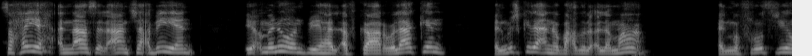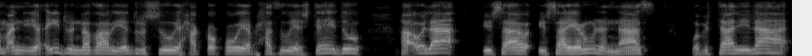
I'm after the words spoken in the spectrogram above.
صحيح الناس الآن شعبيا يؤمنون بهالأفكار ولكن المشكلة أنه بعض العلماء المفروض فيهم أن يعيدوا النظر يدرسوا يحققوا يبحثوا يجتهدوا. هؤلاء يسايرون الناس وبالتالي لا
